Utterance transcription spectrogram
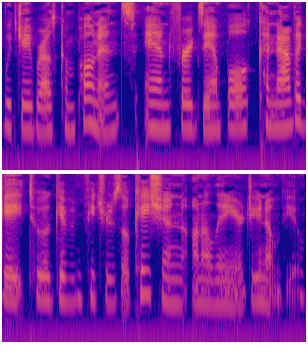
with JBrowse components and, for example, can navigate to a given feature's location on a linear genome view.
